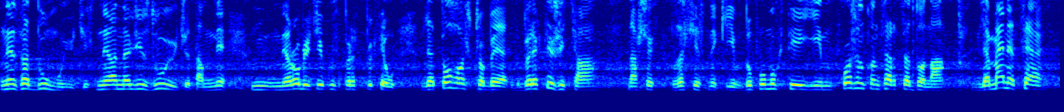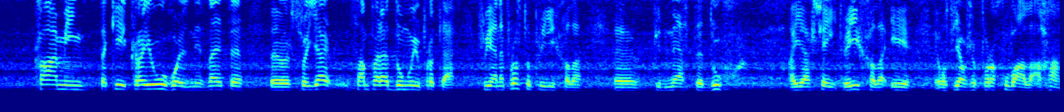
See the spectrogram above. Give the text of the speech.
не задумуючись, не аналізуючи там, не, не роблячи якусь перспективу для того, щоб зберегти життя наших захисників, допомогти їм. Кожен концерт це донат. Для мене це камінь такий краєугольний. Знаєте, е, що я сам перед думаю про це, що я не просто приїхала е, піднести дух. А я ще й приїхала, і от я вже порахувала, ага,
